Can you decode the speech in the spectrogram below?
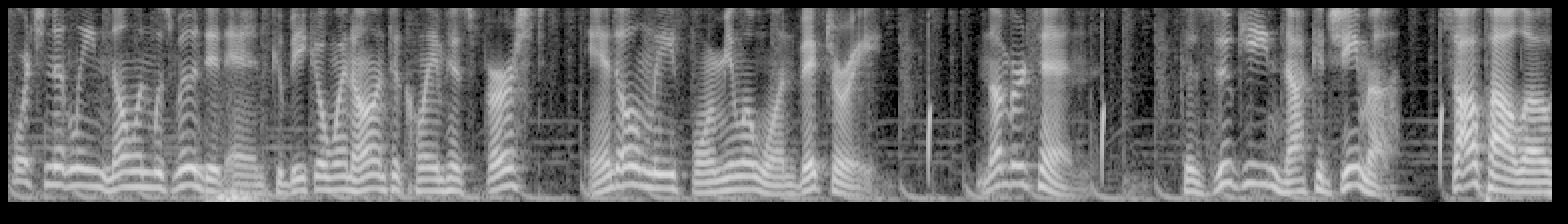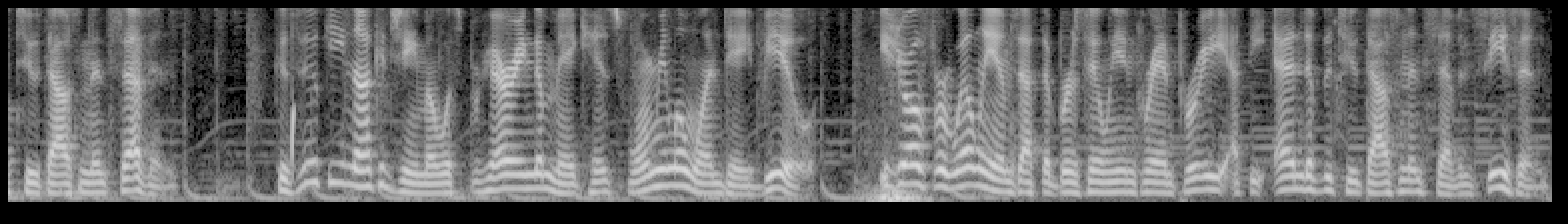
Fortunately, no one was wounded and Kubica went on to claim his first and only Formula 1 victory. Number 10. Kazuki Nakajima, Sao Paulo 2007 Kazuki Nakajima was preparing to make his Formula One debut. He drove for Williams at the Brazilian Grand Prix at the end of the 2007 season,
